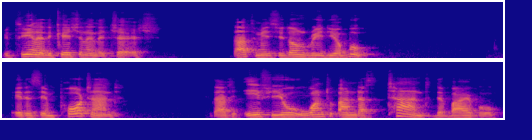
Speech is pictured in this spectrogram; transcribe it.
between education and the church, that means you don't read your book. It is important that if you want to understand the Bible,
